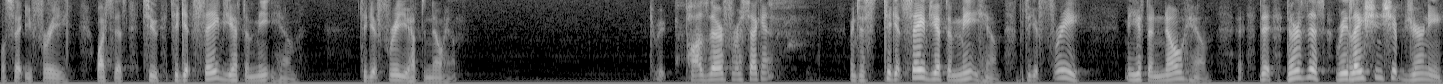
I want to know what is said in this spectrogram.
will set you free." Watch this. To to get saved, you have to meet Him. To get free, you have to know Him. Can we pause there for a second? I mean, just to get saved, you have to meet Him, but to get free, I mean, you have to know Him. There's this relationship journey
